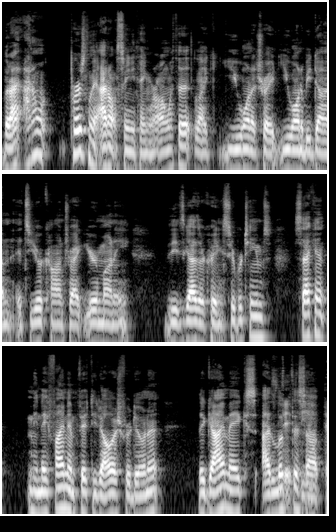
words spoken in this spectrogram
But I, I don't personally I don't see anything wrong with it. Like you want to trade, you want to be done. It's your contract, your money. These guys are creating super teams. Second, I mean they fined him fifty dollars for doing it. The guy makes I looked this up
